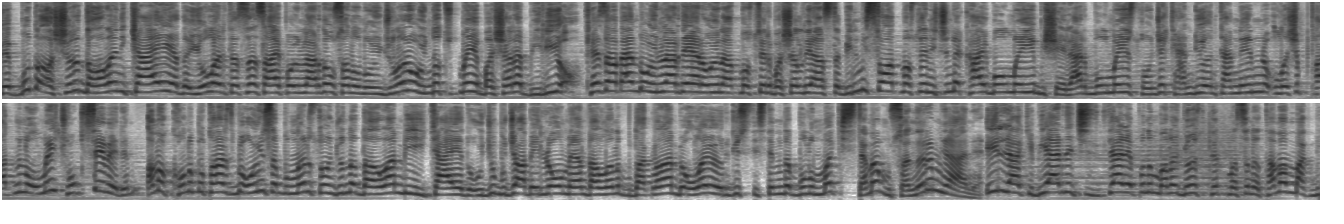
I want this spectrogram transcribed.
Ve bu da aşırı dağılan hikaye ya da yol haritasına sahip oyunlarda usanan oyuncuları oyunda tutmayı başarabiliyor. Keza ben de oyunlarda eğer oyun atmosferi başarılı yansıtabilmişse o atmosferin içinde kaybolmayı, bir şeyler bulmayı, sonuca kendi yöntemlerimle ulaşıp tatmin olmayı çok severim. Ama konu bu tarz bir oyunsa bunların sonucunda dağılan bir hikayede ucu bucağı belli olmayan dallanıp budaklanan bir olay örgü sisteminde bulunmak istemem usanırım yani. İlla ki bir yerde çizgisel yapının bana göz kırpmasını tamam bak bir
